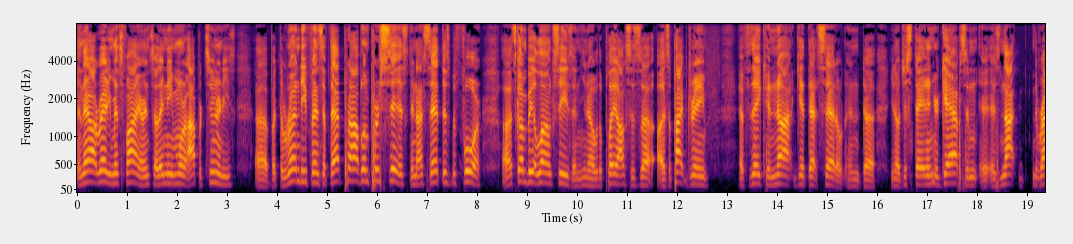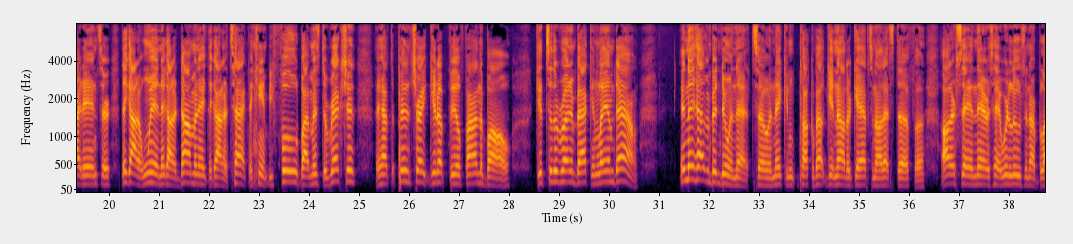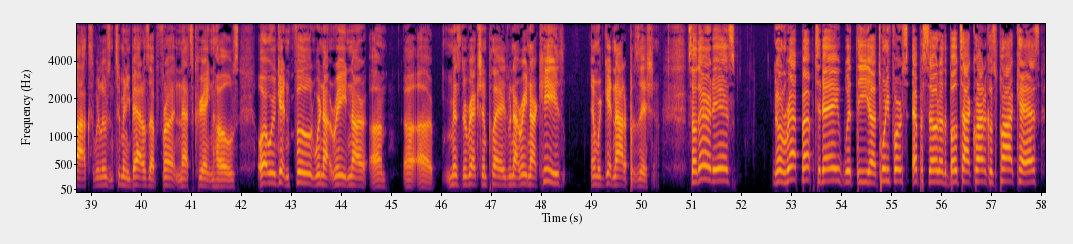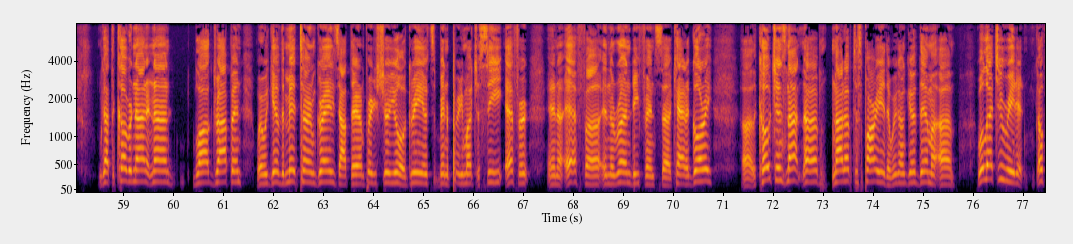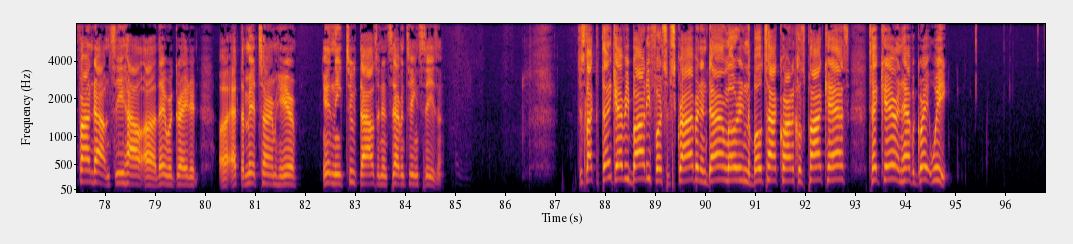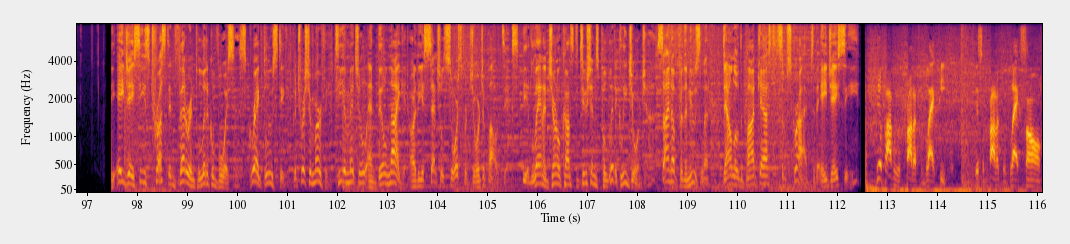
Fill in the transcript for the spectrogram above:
and they're already misfiring, so they need more opportunities. Uh, but the run defense, if that problem persists, and I said this before, uh, it's going to be a long season. You know, the playoffs is, uh, is a pipe dream if they cannot get that settled. And, uh, you know, just staying in your gaps and is not the right answer. They got to win. They got to dominate. They got to attack. They can't be fooled by misdirection. They have to penetrate, get upfield, find the ball, get to the running back, and lay them down. And they haven't been doing that. So, and they can talk about getting out of their gaps and all that stuff. Uh, all they're saying there is, hey, we're losing our blocks. We're losing too many battles up front, and that's creating holes or we're getting food. We're not reading our um, uh, uh, misdirection plays. We're not reading our keys, and we're getting out of position. So there it is. Going to wrap up today with the uh, 21st episode of the Bowtie Chronicles podcast. We got the cover nine at nine blog dropping where we give the midterm grades out there. I'm pretty sure you'll agree it's been a pretty much a C effort and a F uh, in the run defense uh, category. Uh, the coaching's not uh, not up to par either. We're gonna give them a. We'll let you read it. Go find out and see how uh, they were graded uh, at the midterm here in the 2017 season. Just like to thank everybody for subscribing and downloading the Bowtie Chronicles podcast. Take care and have a great week. The AJC's trusted veteran political voices, Greg Bluestein, Patricia Murphy, Tia Mitchell, and Bill Nigut, are the essential source for Georgia politics. The Atlanta Journal Constitution's Politically Georgia. Sign up for the newsletter, download the podcast, subscribe to the AJC. Hip hop is a product of black people. It's a product of black song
